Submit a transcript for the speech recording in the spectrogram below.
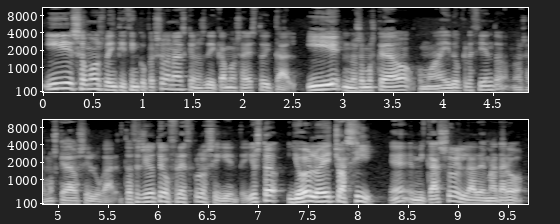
y somos 25 personas que nos dedicamos a esto y tal. Y nos hemos quedado, como ha ido creciendo, nos hemos quedado sin lugar. Entonces yo te ofrezco lo siguiente. Y esto yo lo he hecho así, ¿eh? en mi caso, en la de Mataró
